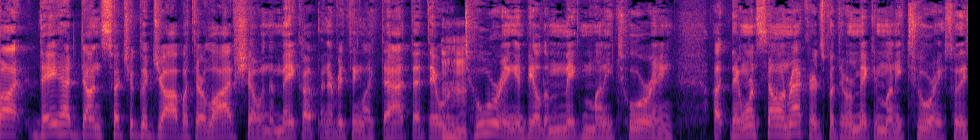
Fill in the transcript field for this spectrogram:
But they had done such a good job with their live show and the makeup and everything like that that they were touring and be able to make money touring. Uh, they weren't selling records, but they were making money touring. So they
